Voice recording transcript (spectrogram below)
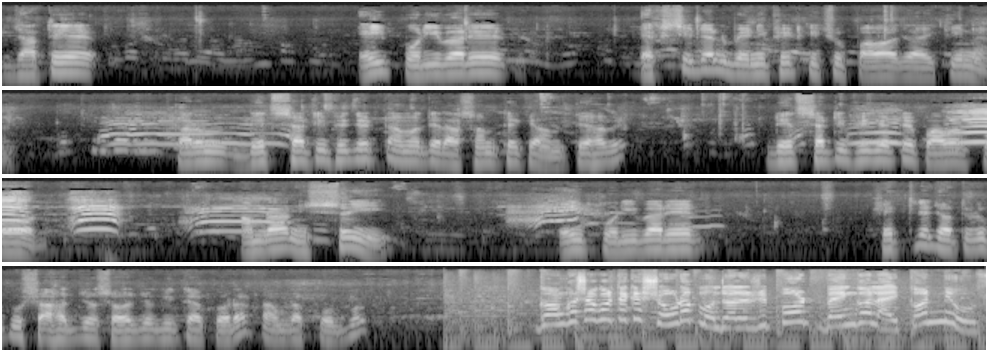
যাতে এই পরিবারের অ্যাক্সিডেন্ট বেনিফিট কিছু পাওয়া যায় কি না কারণ ডেথ সার্টিফিকেটটা আমাদের আসাম থেকে আনতে হবে। ডেথ সার্টিফিকেটে পাওয়ার পর আমরা নিশ্চয়ই এই পরিবারের ক্ষেত্রে যতটুকু সাহায্য, সহযোগিতা করার আমরা করব। গঙ্গাসাগর থেকে সৌরভ মণ্ডলের রিপোর্ট, বেঙ্গল আইকন নিউজ।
